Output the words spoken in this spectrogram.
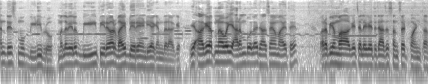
And this smoke bidi bro मतलब ये लोग बीड़ी पी रहे हैं और वाइब ले रहे हैं इंडिया के अंदर आके। ये आगे अपना वही आरम बोला जहाँ से हम आए थे। और अभी हम वहाँ आगे चले गए थे जहाँ से सनसेट पॉइंट था।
